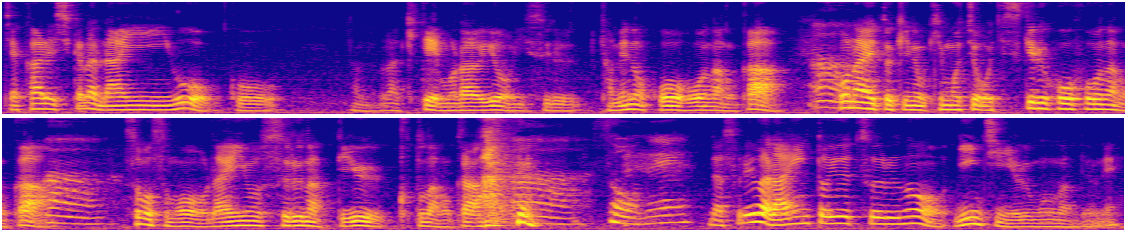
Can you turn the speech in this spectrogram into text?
じゃあ彼氏から LINE をこうなんだろうな来てもらうようにするための方法なのか来ない時の気持ちを落ち着ける方法なのかあそもそも LINE をするなっていうことなのか。あああ そうね。だそれは LINE というツールの認知によるものなんだよね。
